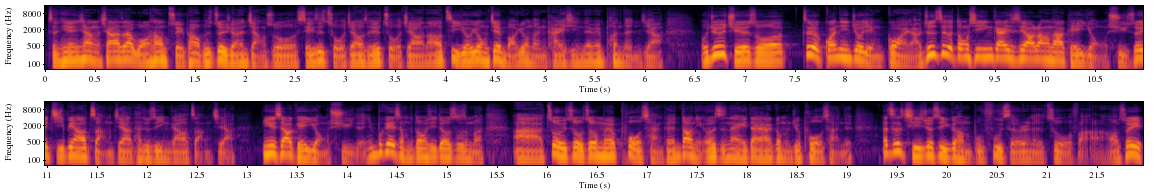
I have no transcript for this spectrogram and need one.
整天像现在在网上嘴炮，不是最喜欢讲说谁是左胶，谁是左胶，然后自己又用鉴宝用得很开心，在那边喷人家，我就会觉得说这个观念就有点怪啊，就是这个东西应该是要让它可以永续，所以即便要涨价，它就是应该要涨价。因为是要可以永续的，你不可以什么东西都是什么啊，做一做最后没有破产，可能到你儿子那一代他根本就破产的，那这其实就是一个很不负责任的做法了哦。所以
